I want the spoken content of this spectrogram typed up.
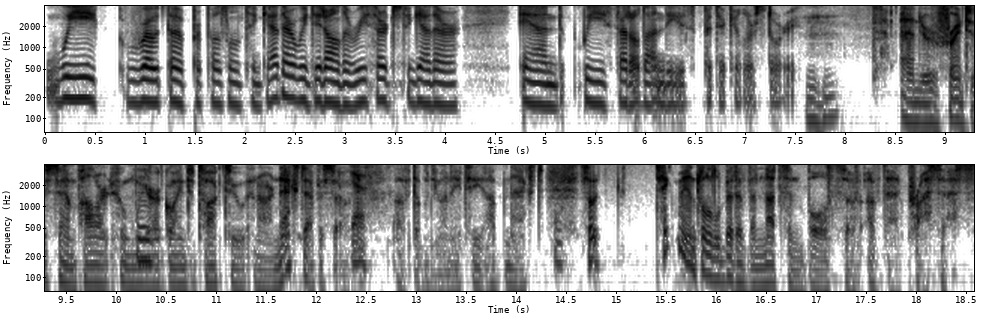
we wrote the proposal together. We did all the research together, and we settled on these particular stories. Mm-hmm. And you're referring to Sam Pollard, whom mm. we are going to talk to in our next episode yes. of WNET up next. Yes. So take me into a little bit of the nuts and bolts of, of that process.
